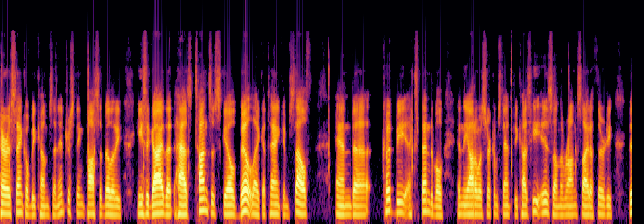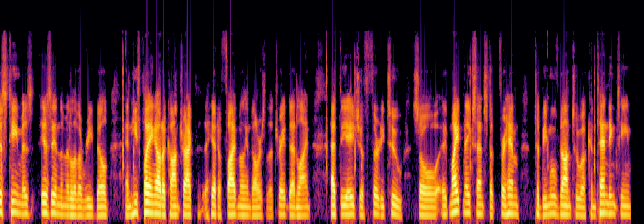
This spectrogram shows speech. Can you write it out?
Tarasenko becomes an interesting possibility. He's a guy that has tons of skill, built like a tank himself, and uh, could be expendable in the Ottawa circumstance because he is on the wrong side of 30. This team is is in the middle of a rebuild, and he's playing out a contract, a hit of five million dollars at the trade deadline at the age of 32. So it might make sense to, for him to be moved on to a contending team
